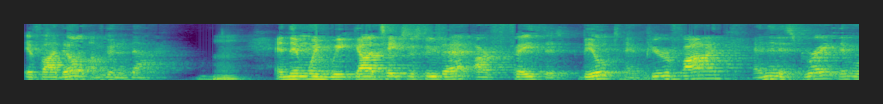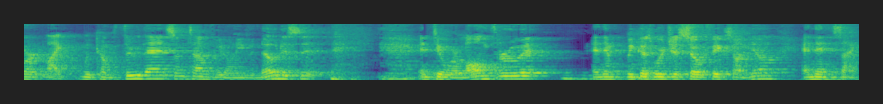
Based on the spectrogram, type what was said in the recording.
If I don't, I'm going to die. Mm. And then when we God takes us through that, our faith is built and purified, and then it's great. Then we're like we come through that. Sometimes we don't even notice it until we're long through it, and then because we're just so fixed on Him, and then it's like,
